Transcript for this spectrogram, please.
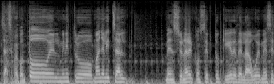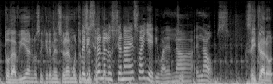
O sea, se fue con todo el ministro Mañalich al mencionar el concepto que desde la OMS todavía no se quiere mencionar. Muchos Pero hicieron alusión a eso ayer igual en la, en la OMS. Sí, claro,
